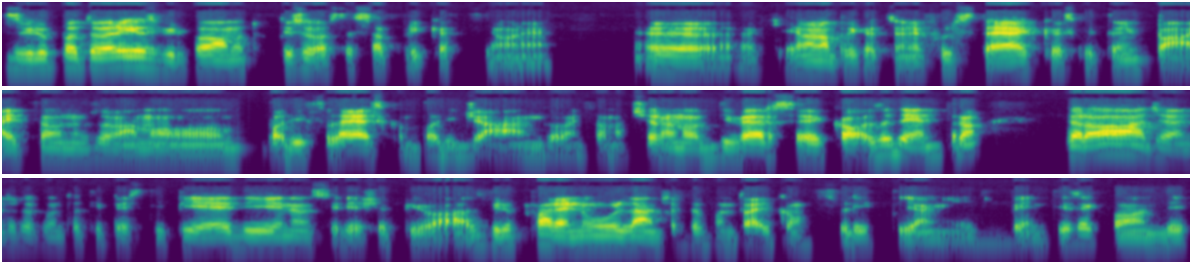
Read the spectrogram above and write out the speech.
sviluppatori che sviluppavamo tutti sulla stessa applicazione eh, che era un'applicazione full stack scritta in Python, usavamo un po' di Flask, un po' di Django, insomma c'erano diverse cose dentro, però cioè, a un certo punto ti pesti i piedi, non si riesce più a sviluppare nulla, a un certo punto hai conflitti ogni 20 secondi,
